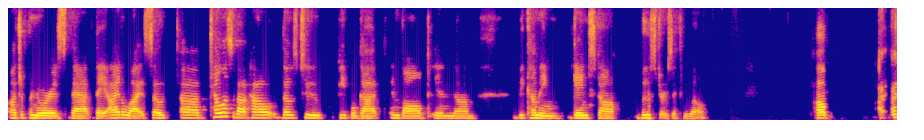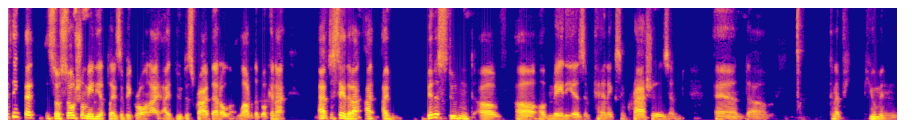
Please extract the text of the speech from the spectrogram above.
entrepreneurs that they idolized. So uh, tell us about how those two people got involved in um, becoming GameStop boosters, if you will. Um, I, I, think that so social media plays a big role, and I, I do describe that a lot of the book. And I, I have to say that I, I, been a student of uh, of manias and panics and crashes and and um, kind of human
